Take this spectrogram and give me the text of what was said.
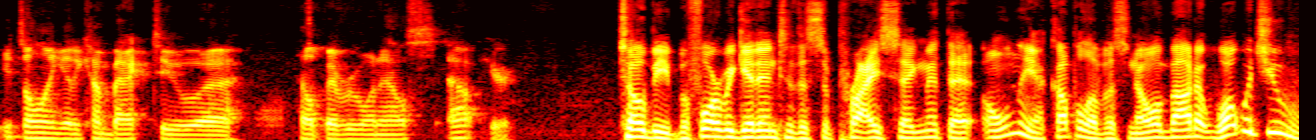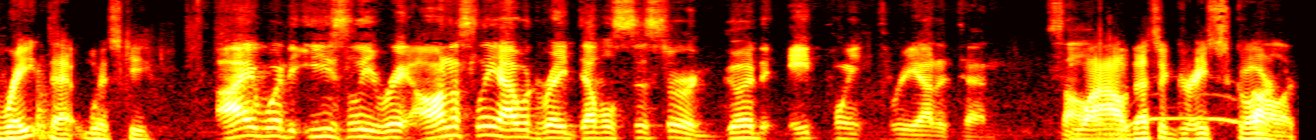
it's only going to come back to uh, help everyone else out here. Toby, before we get into the surprise segment that only a couple of us know about it, what would you rate that whiskey? I would easily rate. Honestly, I would rate Devil's Sister a good eight point three out of ten. Solid. Wow, that's a great score. Solid.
